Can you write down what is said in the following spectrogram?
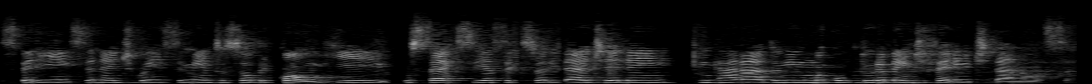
experiência, né, de conhecimento sobre como que o sexo e a sexualidade ele é encarado em uma cultura bem diferente da nossa.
